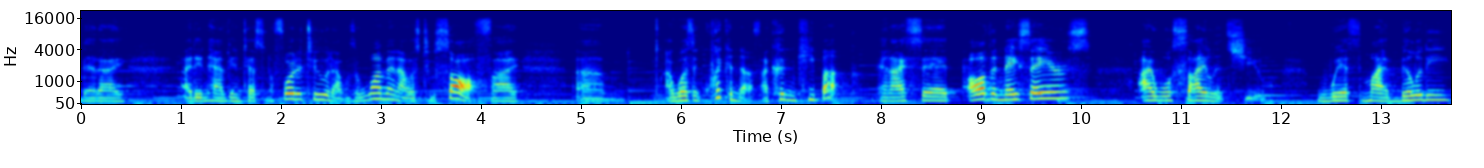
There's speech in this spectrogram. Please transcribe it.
that I, I didn't have the intestinal fortitude, I was a woman, I was too soft, I, um, I wasn't quick enough, I couldn't keep up. And I said, all the naysayers, I will silence you with my ability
